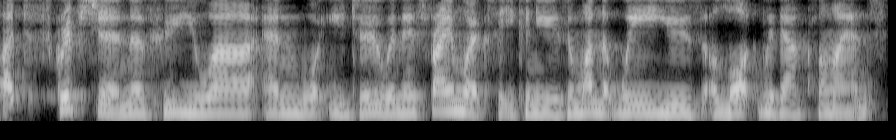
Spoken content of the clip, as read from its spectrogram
uh, description of who you are and what you do. And there's frameworks that you can use. And one that we use a lot with our clients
